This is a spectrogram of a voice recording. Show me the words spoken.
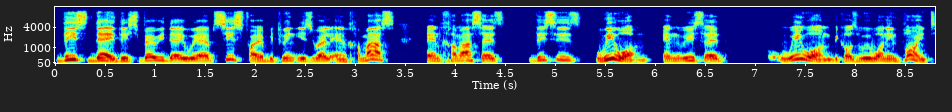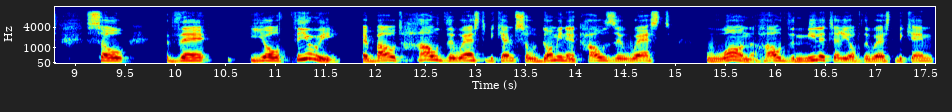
this day, this very day, we have ceasefire between Israel and Hamas, and Hamas says, "This is we won," and we said, "We won because we won in points." So the your theory about how the West became so dominant, how the West won, how the military of the West became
